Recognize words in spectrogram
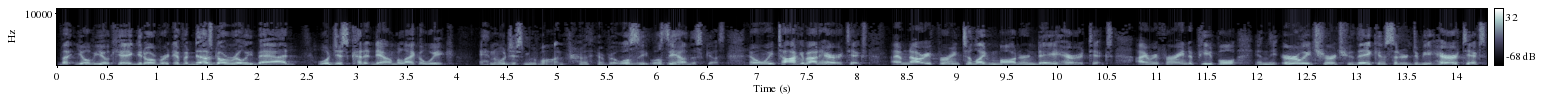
but you'll be okay. Get over it. If it does go really bad, we'll just cut it down by like a week and we'll just move on from there. But we'll see. We'll see how this goes. Now, when we talk about heretics, I am not referring to like modern day heretics. I'm referring to people in the early church who they considered to be heretics,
